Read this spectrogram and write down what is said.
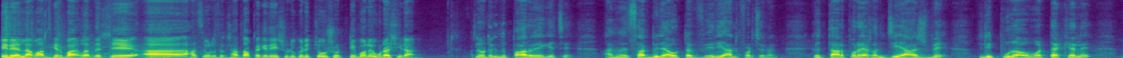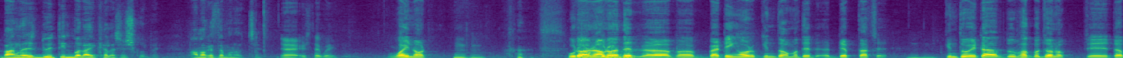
ফিরে এলাম আজকের বাংলাদেশে। আহ, হাসিবুল হাসান শান্ত আপনাকে দিয়ে শুরু করে। চৌষট্টি বলে উনাশি রান। ওটা কিন্তু পার হয়ে গেছে। আমি সাব্বির আউটটা ভেরি আনফর্চুনেট কিন্তু তারপরে এখন যে আসবে যদি পুরো ওভারটা খেলে বাংলাদেশ দুই তিন বল আগে খেলা শেষ করবে। আমার কাছে মনে হচ্ছে। ভাই? ওয়াই নট পুরা- কারণ পুরা- আমাদের ব্যাটিং ওর কিন্তু আমাদের ডেপথ আছে। কিন্তু এটা দুর্ভাগ্যজনক যে এটা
